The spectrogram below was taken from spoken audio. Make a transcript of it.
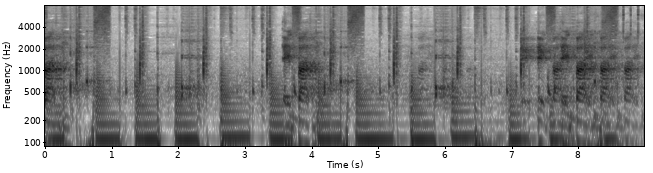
Button. Big body. Big body.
